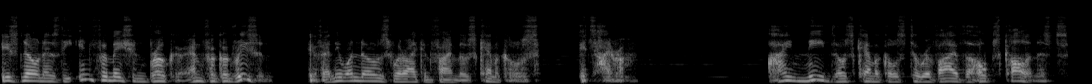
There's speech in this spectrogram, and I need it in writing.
He's known as the information broker, and for good reason. If anyone knows where I can find those chemicals, it's Hiram. I need those chemicals to revive the Hope's colonists.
